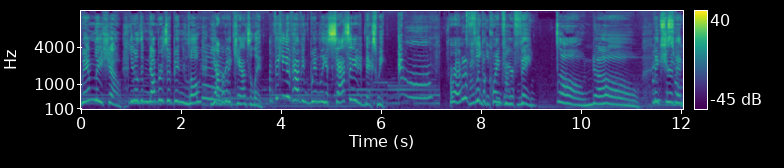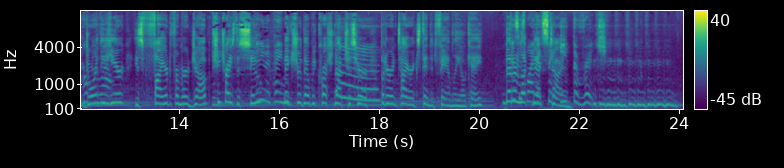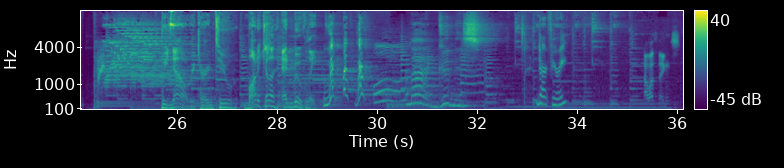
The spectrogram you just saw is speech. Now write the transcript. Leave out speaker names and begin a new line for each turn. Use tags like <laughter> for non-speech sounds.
Wimley show. You know, the numbers have been low. Yeah, we're gonna cancel it. I'm thinking of having Wimley assassinated next week. Mm. All right, I'm gonna
I
flip a coin for
got
your fate. Oh no. Make sure that
to help you
Dorothy here is fired from her job. She mm. tries to sue.
even pay me.
Make sure that we crush not just her, mm. but her entire extended family, okay? Better
This
luck next time.
eat the rich. <laughs>
We now return to Monica and Moogli.
My goodness. Dark Fury.
How are things?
